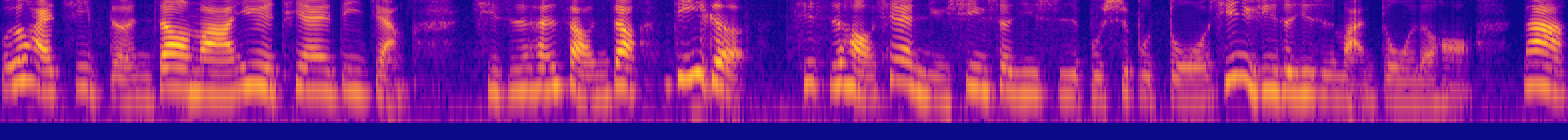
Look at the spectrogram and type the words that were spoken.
我都还记得，你知道吗？因为 TID 奖其实很少，你知道，第一个其实哈，现在女性设计师不是不多，其实女性设计师蛮多的哈。那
